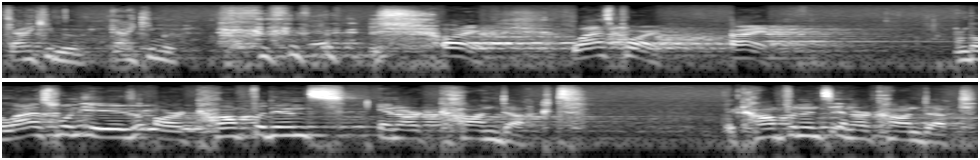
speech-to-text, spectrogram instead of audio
Gotta keep moving, gotta keep moving. All right, last part. All right. And the last one is our confidence in our conduct. The confidence in our conduct,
